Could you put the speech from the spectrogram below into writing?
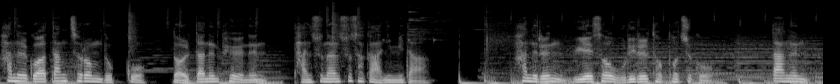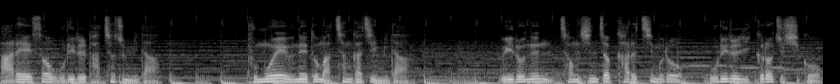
하늘과 땅처럼 높고 넓다는 표현은 단순한 수사가 아닙니다. 하늘은 위에서 우리를 덮어주고 땅은 아래에서 우리를 받쳐줍니다. 부모의 은혜도 마찬가지입니다. 위로는 정신적 가르침으로 우리를 이끌어 주시고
